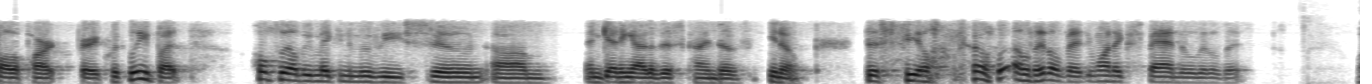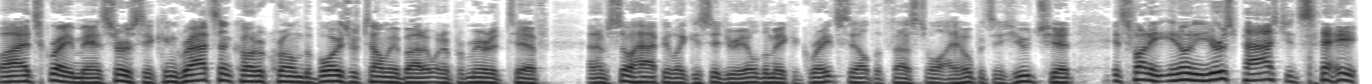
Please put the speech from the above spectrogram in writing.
fall apart very quickly, but hopefully I'll be making a movie soon um, and getting out of this kind of you know this field a little bit. You want to expand a little bit. Well, it's great, man. Seriously, congrats on Kodachrome. The boys were telling me about it when it premiered at TIFF. And I'm so happy, like you said, you're able to make a great sale at the festival. I hope it's a huge hit. It's funny, you know, in years past, you'd say,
